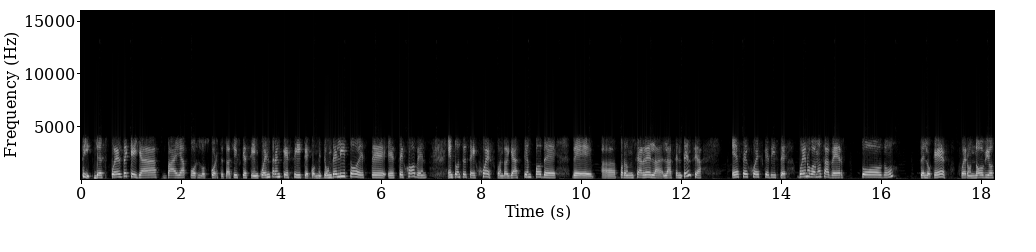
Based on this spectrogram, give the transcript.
Sí, después de que ya vaya por los cortes. Así es que si encuentran que sí, que cometió un delito este, este joven, entonces el juez, cuando ya es tiempo de, de ah, pronunciar la, la sentencia, es el juez que dice, bueno, vamos a ver todo de lo que es. Fueron novios,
